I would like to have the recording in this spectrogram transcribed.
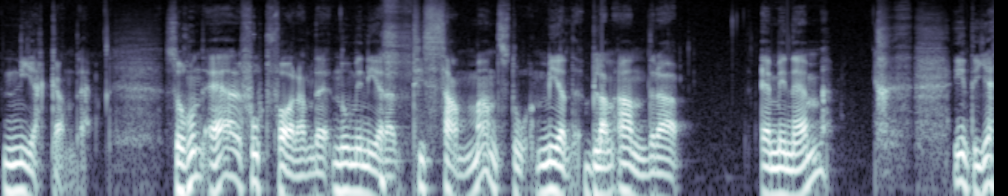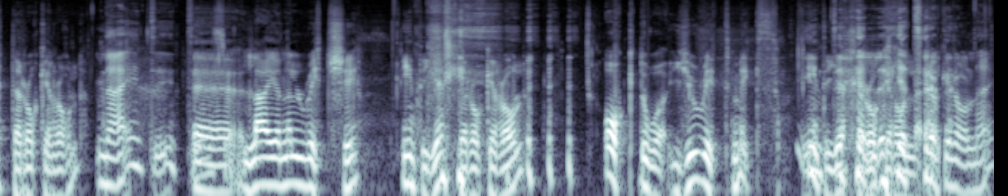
nekande. Så hon är fortfarande nominerad tillsammans då med bland andra Eminem. inte jätterock'n'roll. Nej, inte, inte Eh, Lionel Richie. Inte jätterock'n'roll. Och då Eurythmics. Inte, heller jätterock'n'roll. jätterock'n'roll, nej,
